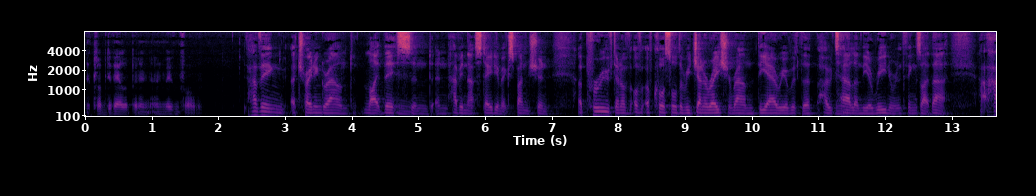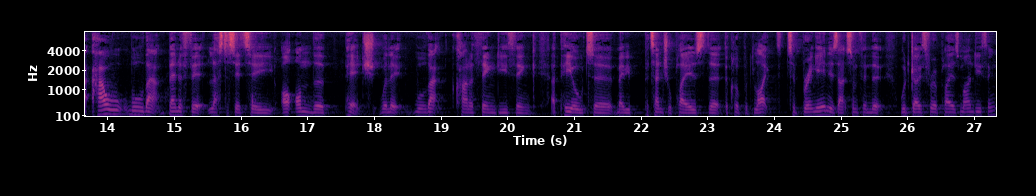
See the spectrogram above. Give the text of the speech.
the club developing and, and moving forward. Having a training ground like this mm. and, and having that stadium expansion approved, and of, of, of, course all the regeneration around the area with the hotel mm. and the arena and things like that. How will that benefit Leicester City on the pitch? Will it will that kind of thing do you think appeal to maybe potential players that the club would like to bring in? Is that something that would go through a player's mind, do you think?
